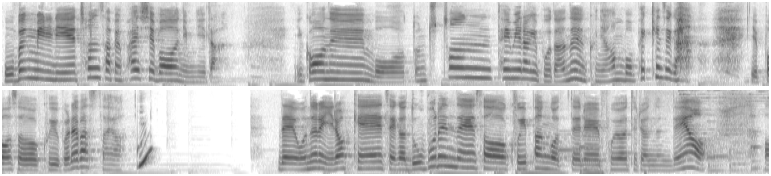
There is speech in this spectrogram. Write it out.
500ml에 1,480원입니다. 이거는 뭐 어떤 추천템이라기보다는 그냥 한번 패키지가 예뻐서 구입을 해봤어요. 네, 오늘은 이렇게 제가 노브랜드에서 구입한 것들을 보여드렸는데요. 어,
